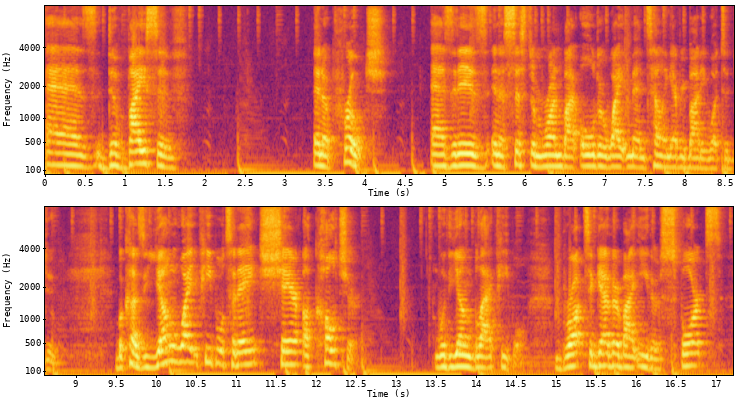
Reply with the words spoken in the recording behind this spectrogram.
as divisive an approach as it is in a system run by older white men telling everybody what to do because young white people today share a culture with young black people brought together by either sports,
